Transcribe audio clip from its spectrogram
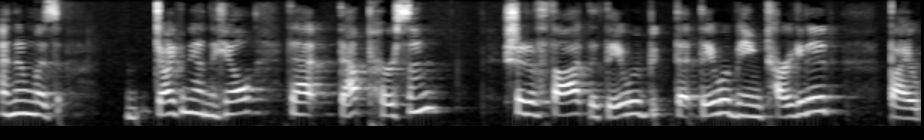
and then was jogging down the hill, that that person should have thought that they were that they were being targeted by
